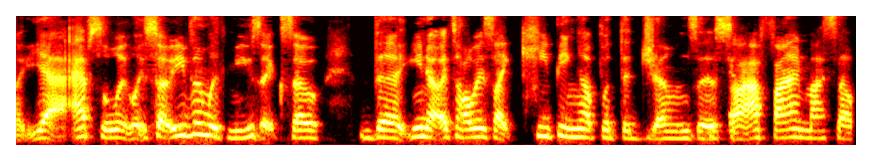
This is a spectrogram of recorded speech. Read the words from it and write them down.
Uh, yeah absolutely so even with music so the you know it's always like keeping up with the joneses so i find myself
